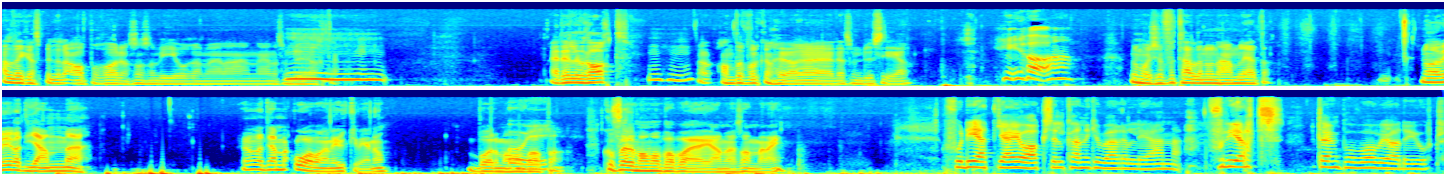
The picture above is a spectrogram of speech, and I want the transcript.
Eller de kan spille det av på radioen, sånn som vi gjorde med den ene som du hørte. Mm. Er det litt rart Mhm. at andre folk kan høre det som du sier? Ja. Du må ikke fortelle noen hemmeligheter. Nå har vi vært hjemme Vi har vært hjemme over en uke, vi nå. Både mamma Oi. og pappa. Hvorfor er det mamma og pappa er hjemme sammen med deg? Fordi at jeg og Aksel kan ikke være alene. Fordi at Tenk på hva vi hadde gjort.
